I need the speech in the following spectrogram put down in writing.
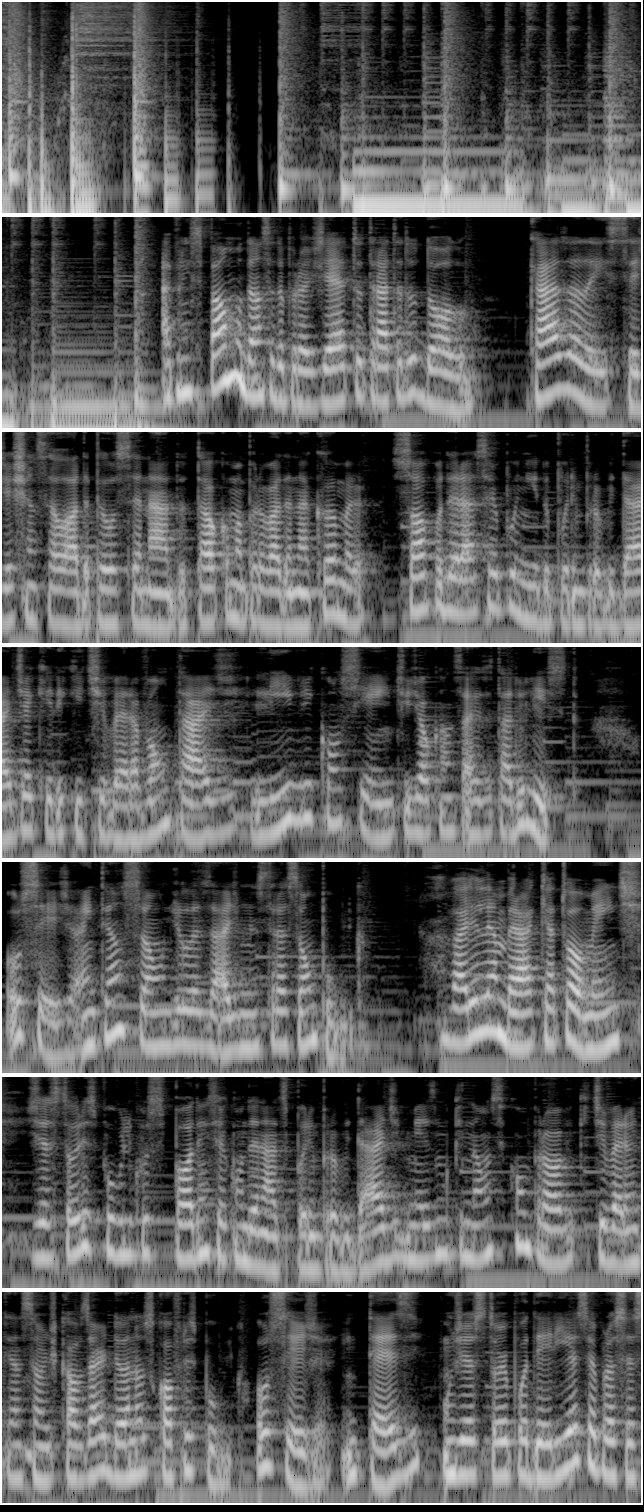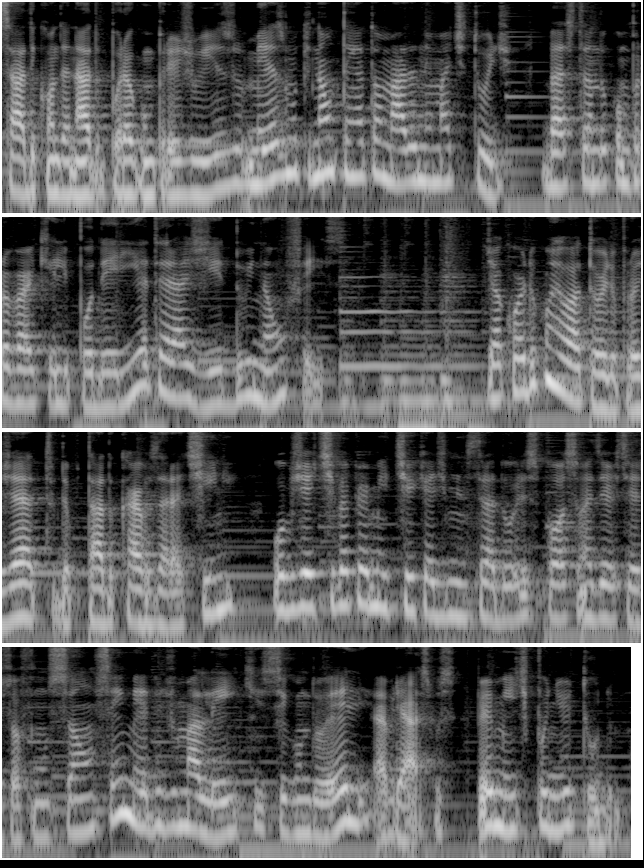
A principal mudança do projeto trata do dolo. Caso a lei seja chancelada pelo Senado, tal como aprovada na Câmara, só poderá ser punido por improbidade aquele que tiver a vontade, livre e consciente de alcançar resultado ilícito, ou seja, a intenção de lesar a administração pública. Vale lembrar que atualmente gestores públicos podem ser condenados por improbidade mesmo que não se comprove que tiveram intenção de causar dano aos cofres públicos. Ou seja, em tese, um gestor poderia ser processado e condenado por algum prejuízo mesmo que não tenha tomado nenhuma atitude, bastando comprovar que ele poderia ter agido e não o fez. De acordo com o relator do projeto, deputado Carlos Zaratini, o objetivo é permitir que administradores possam exercer sua função sem medo de uma lei que, segundo ele, aspas, permite punir tudo.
